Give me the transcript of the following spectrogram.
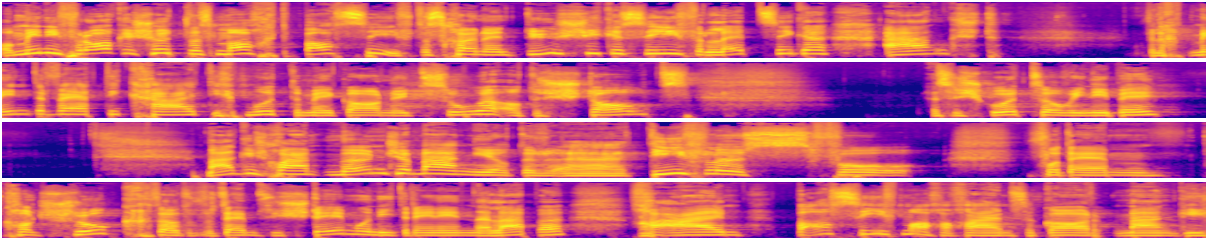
Und meine Frage ist heute, was macht passiv? Das können Enttäuschungen sein, Verletzungen, Ängste, vielleicht Minderwertigkeit, ich mute mir gar nicht zu, oder Stolz. Es ist gut so, wie ich bin. Manchmal kann die Menschenmenge oder äh, die Einflüsse von, von dem Konstrukt oder von dem System, in dem ich drinnen lebe, kann einem passiv machen, kann einem sogar manchmal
